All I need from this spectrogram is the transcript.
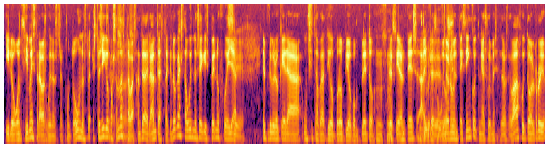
y luego encima instalabas Windows 3.1. Esto, esto siguió pasando Eso hasta es. bastante adelante, hasta creo que hasta Windows XP no fue ya Sí. el primero que era un sistema operativo propio, completo. Es decir, antes Windows dos. 95 tenía su MS2 debajo y todo el rollo.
